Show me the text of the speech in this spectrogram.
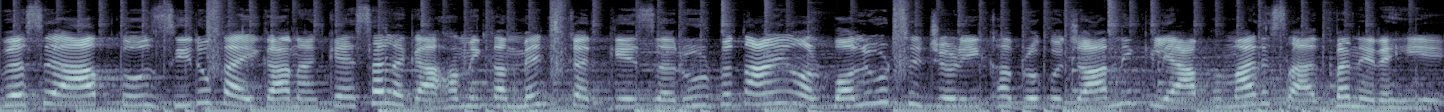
वैसे आपको ज़ीरो का ये गाना कैसा लगा हमें कमेंट करके ज़रूर बताएँ और बॉलीवुड से जुड़ी खबरों को जानने के लिए आप हमारे साथ बने रहिए।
